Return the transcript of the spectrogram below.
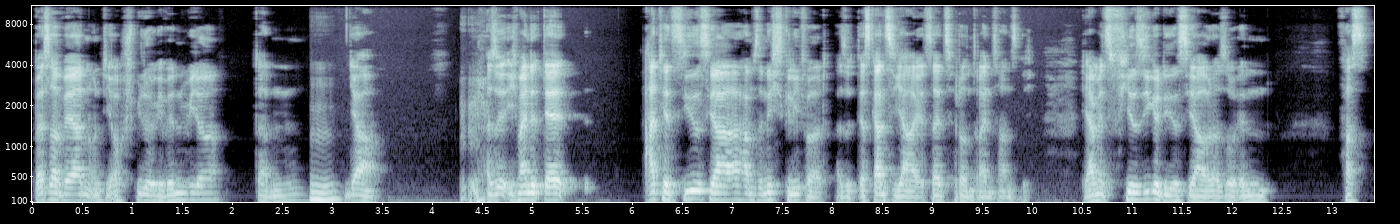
besser werden und die auch Spiele gewinnen wieder, dann Mhm. ja. Also ich meine, der hat jetzt dieses Jahr, haben sie nichts geliefert. Also das ganze Jahr, jetzt seit 2023. Die haben jetzt vier Siege dieses Jahr oder so in fast,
